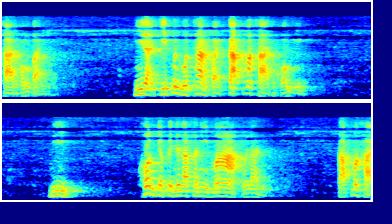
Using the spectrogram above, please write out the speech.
ขาดของตายนี่แหละจิตมันหมดทางไปกลับมาขาดของเอง นี่คนจะเป็นในลักษณะนี้มากเวลานี้กลับมาขาด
